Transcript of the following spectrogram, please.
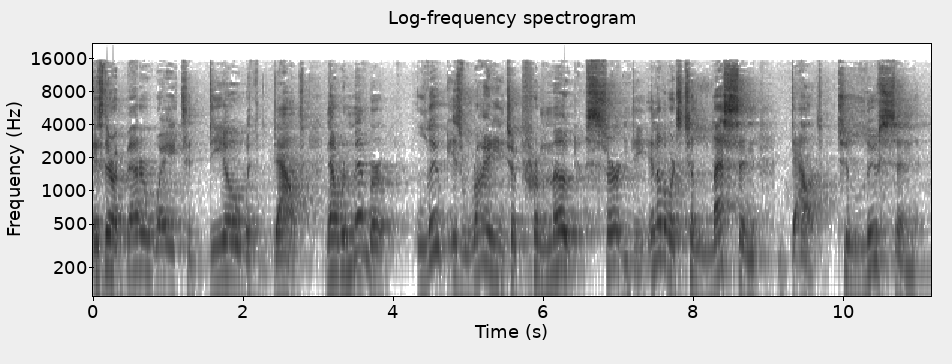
Is there a better way to deal with doubt? Now remember, Luke is writing to promote certainty. In other words, to lessen doubt, to loosen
